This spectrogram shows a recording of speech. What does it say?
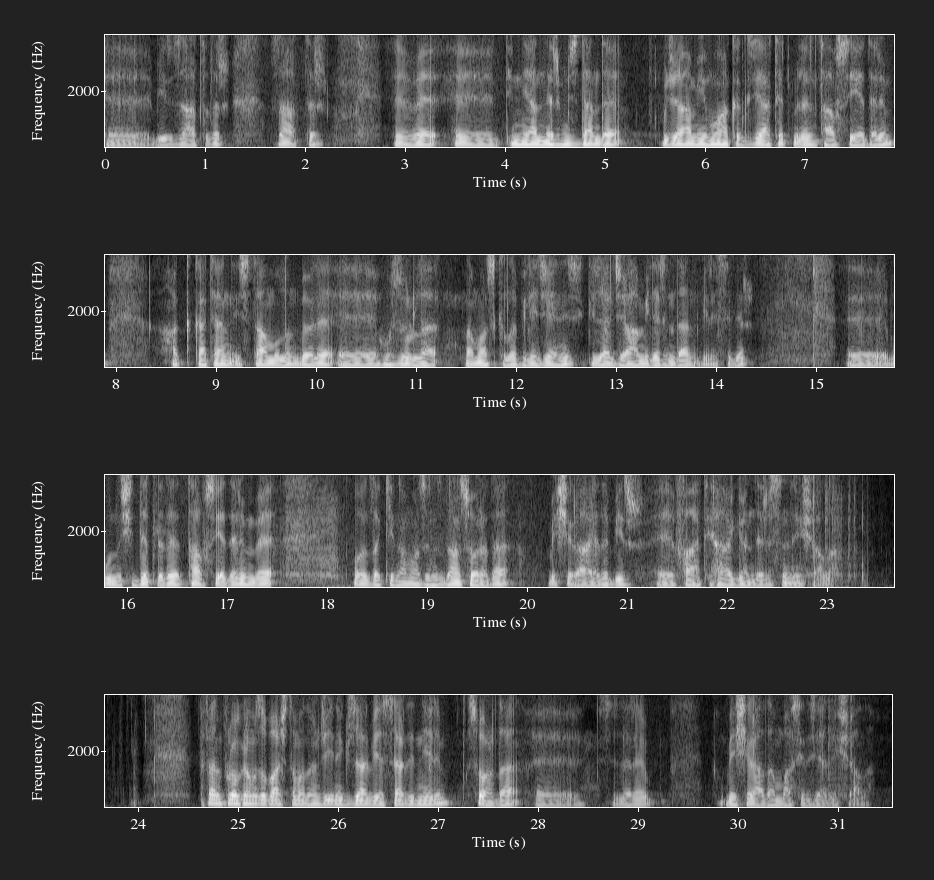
e, bir zatıdır, zattır. E, ve e, dinleyenlerimizden de bu camiyi muhakkak ziyaret etmelerini tavsiye ederim. Hakikaten İstanbul'un böyle e, huzurla namaz kılabileceğiniz güzel camilerinden birisidir. E, bunu şiddetle de tavsiye ederim ve oradaki namazınızdan sonra da Beşir Ağa'ya da bir e, Fatiha gönderirsiniz inşallah. Efendim programımıza başlamadan önce yine güzel bir eser dinleyelim. Sonra da e, sizlere Beşir Ağa'dan bahsedeceğiz inşallah.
